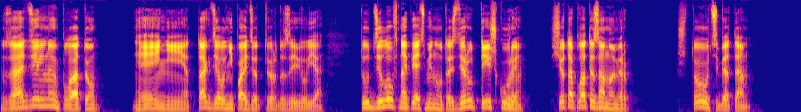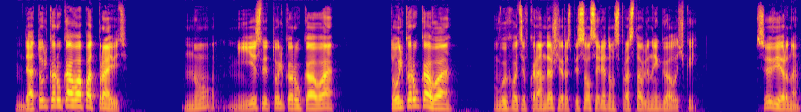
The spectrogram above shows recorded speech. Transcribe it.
За отдельную плату. Эй, нет, так дело не пойдет, твердо заявил я. Тут делов на пять минут, а сдерут три шкуры. Счет оплаты за номер. Что у тебя там? Да только рукава подправить. Ну, если только рукава... Только рукава. Выхватив карандаш, я расписался рядом с проставленной галочкой. Все верно.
